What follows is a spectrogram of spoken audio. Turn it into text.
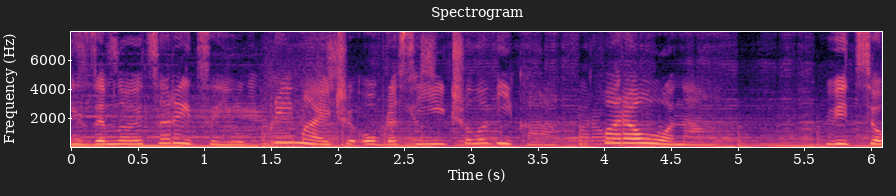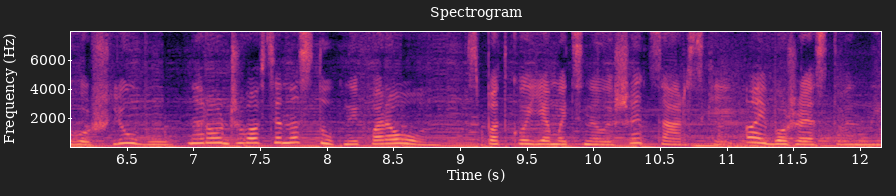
із земною царицею, приймаючи образ її чоловіка фараона. Від цього шлюбу народжувався наступний фараон, спадкоємець не лише царський, а й божественний.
